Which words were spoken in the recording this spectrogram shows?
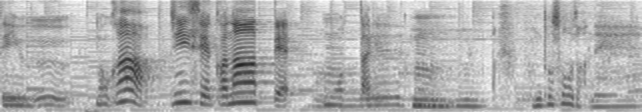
ていうのが人生かなって思ったり。うんううん。ん。本当そうだね。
